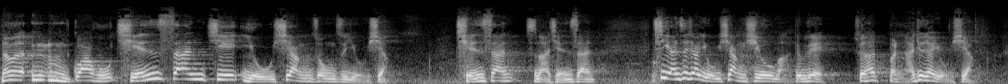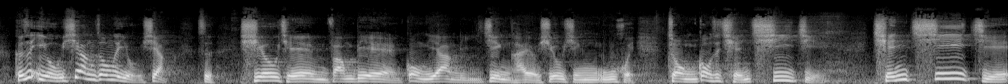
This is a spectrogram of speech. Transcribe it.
那么 刮胡前三皆有相中之有相，前三是哪前三？既然这叫有相修嘛，对不对？所以它本来就叫有相。可是有相中的有相是修前方便、供养礼敬，还有修行无悔，总共是前七节。前七节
